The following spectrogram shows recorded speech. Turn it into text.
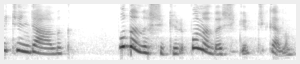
Üçüncü aldık. Buna da şükür, buna da şükür çıkalım.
